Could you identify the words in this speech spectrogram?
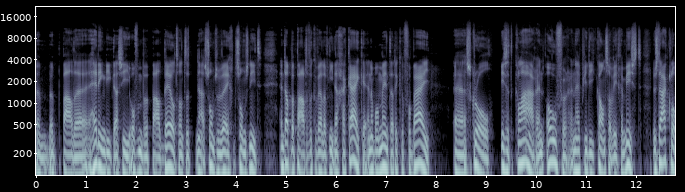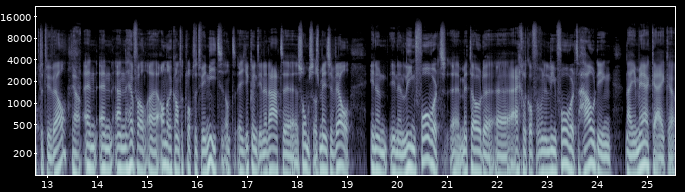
een bepaalde heading die ik daar zie... of een bepaald beeld. Want het, nou, soms beweegt het, soms niet. En dat bepaalt of ik er wel of niet naar ga kijken. En op het moment dat ik er voorbij eh, scroll, is het klaar en over. En heb je die kans alweer gemist. Dus daar klopt het weer wel. Ja. En, en aan heel veel eh, andere kanten klopt het weer niet. Want je kunt inderdaad soms als mensen wel in een, in een lean forward eh, methode eh, eigenlijk of een lean forward houding naar je merk kijken.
